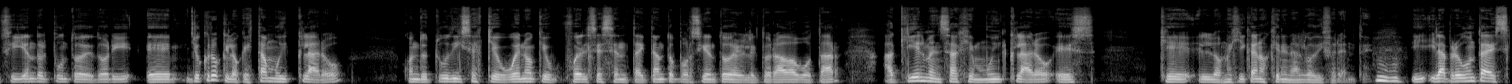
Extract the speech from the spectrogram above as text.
siguiendo el punto de Dori, eh, yo creo que lo que está muy claro cuando tú dices que bueno que fue el sesenta y tanto por ciento del electorado a votar, aquí el mensaje muy claro es que los mexicanos quieren algo diferente. y, la pregunta es,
